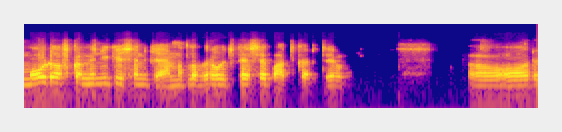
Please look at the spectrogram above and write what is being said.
mode of communication क्या है मतलब रोज कैसे बात करते हो और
